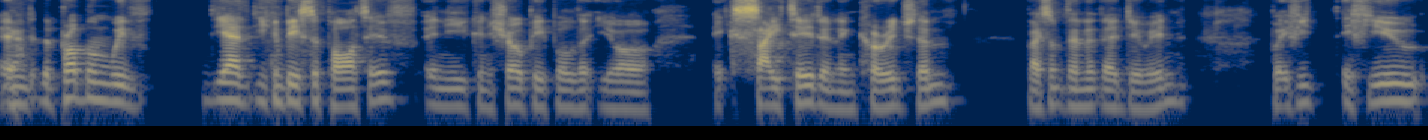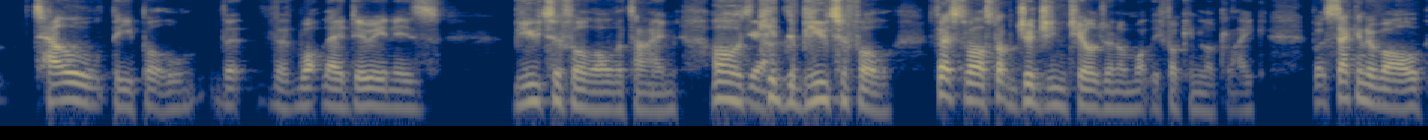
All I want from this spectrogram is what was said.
Yeah. and the problem with yeah you can be supportive and you can show people that you're excited and encourage them by something that they're doing. But if you if you tell people that, that what they're doing is beautiful all the time. Oh Yeah. kids are beautiful. First of all stop judging children on what they fucking look like. But second of all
